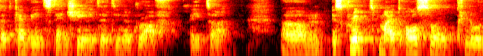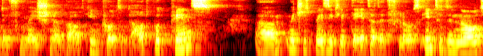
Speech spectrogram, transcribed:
that can be instantiated in a graph later. Um, a script might also include information about input and output pins, um, which is basically data that flows into the node,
